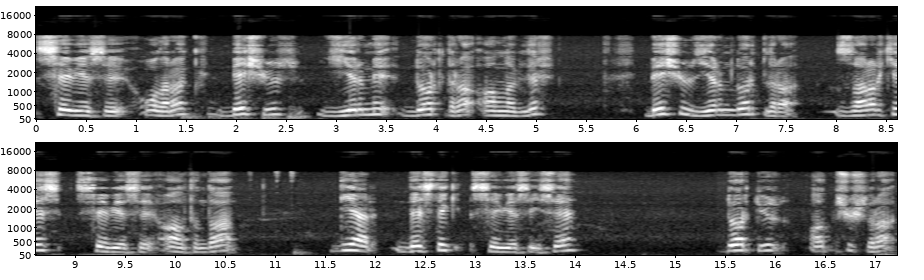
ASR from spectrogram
seviyesi olarak 524 lira alınabilir. 524 lira zarar kes seviyesi altında diğer destek seviyesi ise 463 lira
